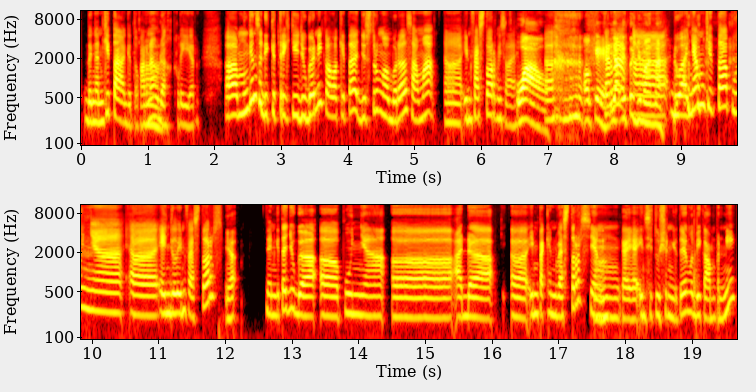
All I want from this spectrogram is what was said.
dengan kita gitu karena Ah. udah clear. Eh, mungkin sedikit tricky juga nih kalau kita justru ngobrol sama eh, investor misalnya. wow Eh, oke Karena yang itu gimana eh, dua nyam kita punya eh, angel investors. Ya. Dan kita juga eh, punya eh, ada eh, impact investors yang kayak institution gitu yang lebih company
